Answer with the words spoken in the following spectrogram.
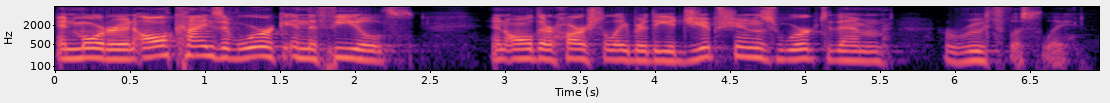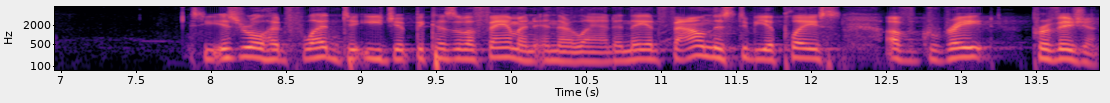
and mortar and all kinds of work in the fields. And all their harsh labor, the Egyptians worked them ruthlessly. See, Israel had fled to Egypt because of a famine in their land, and they had found this to be a place of great provision,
